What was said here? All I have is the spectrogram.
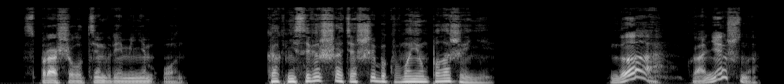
— спрашивал тем временем он, — как не совершать ошибок в моем положении? — Да, конечно.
